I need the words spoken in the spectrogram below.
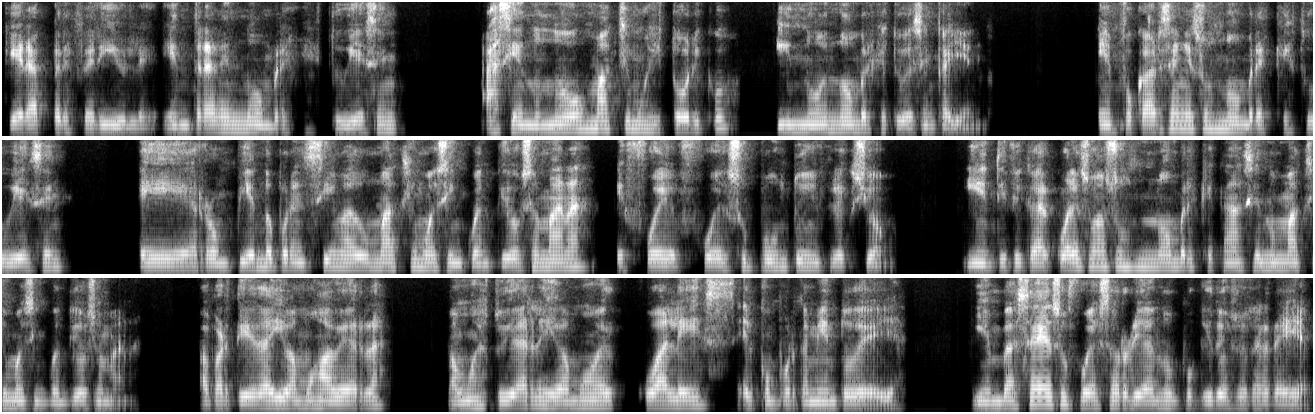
que era preferible entrar en nombres que estuviesen haciendo nuevos máximos históricos y no en nombres que estuviesen cayendo. Enfocarse en esos nombres que estuviesen eh, rompiendo por encima de un máximo de 52 semanas eh, fue, fue su punto de inflexión. Identificar cuáles son esos nombres que están haciendo un máximo de 52 semanas. A partir de ahí vamos a verlas, vamos a estudiarlas y vamos a ver cuál es el comportamiento de ellas. Y en base a eso fue desarrollando un poquito de su estrategia.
